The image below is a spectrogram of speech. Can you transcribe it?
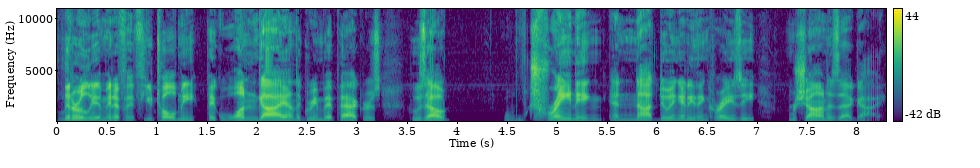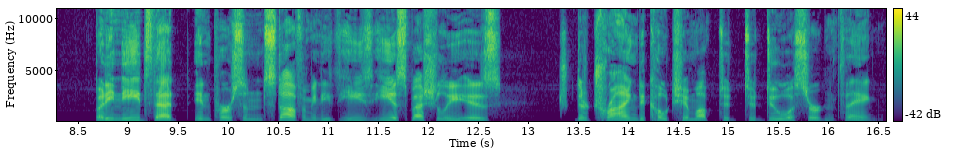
Literally, I mean, if, if you told me pick one guy on the Green Bay Packers who's out training and not doing anything crazy, Rashan is that guy. But he needs that in-person stuff. I mean, he he's he especially is. They're trying to coach him up to to do a certain thing.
